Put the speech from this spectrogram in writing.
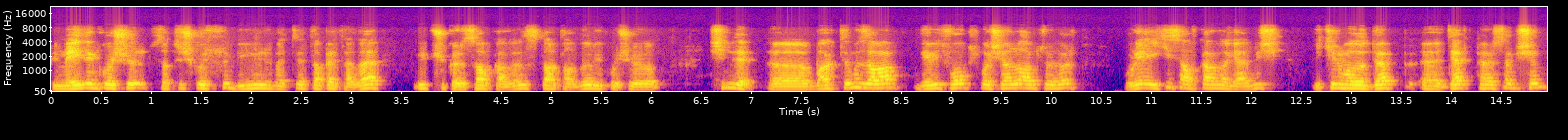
Bir maiden koşu, satış koşusu 1100 metre tapetada 3 yukarı safkanların start aldığı bir koşu. Şimdi e, baktığımız zaman David Fox başarılı antrenör. Buraya iki safkanla gelmiş. 2 numaralı Depth, e, Depth Perception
